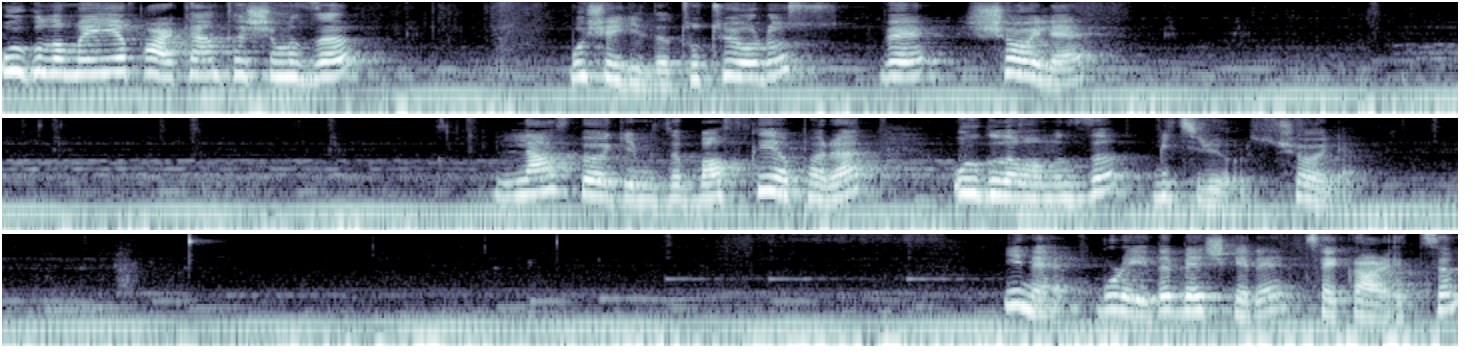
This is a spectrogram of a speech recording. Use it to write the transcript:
Uygulamayı yaparken taşımızı bu şekilde tutuyoruz ve şöyle lenf bölgemize baskı yaparak uygulamamızı bitiriyoruz. Şöyle. Yine burayı da 5 kere tekrar ettim.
